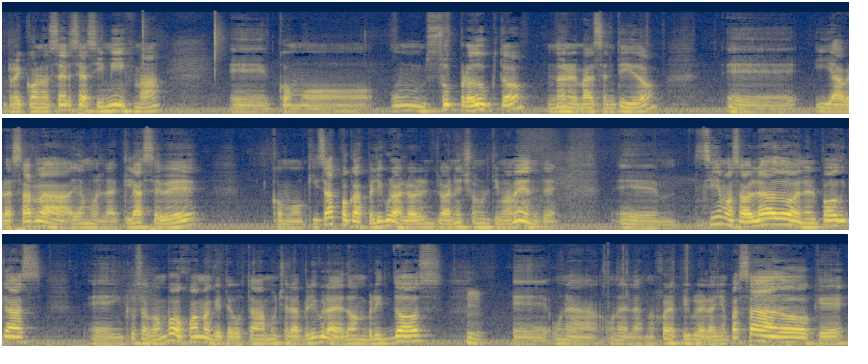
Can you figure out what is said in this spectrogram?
reconocerse a sí misma eh, como un subproducto, no en el mal sentido, eh, y abrazar la, digamos, la clase B como quizás pocas películas lo, han hecho últimamente. Eh, sí hemos hablado en el podcast, incluso con vos, Juanma, que te gustaba mucho la película de Don Brit 2. Hmm. Una, una, de las mejores películas del año pasado, que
